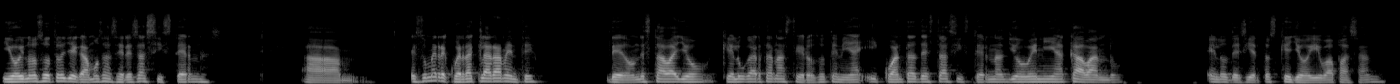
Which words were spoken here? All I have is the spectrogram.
Y hoy nosotros llegamos a hacer esas cisternas. eso me recuerda claramente de dónde estaba yo, qué lugar tan asqueroso tenía y cuántas de estas cisternas yo venía cavando en los desiertos que yo iba pasando.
